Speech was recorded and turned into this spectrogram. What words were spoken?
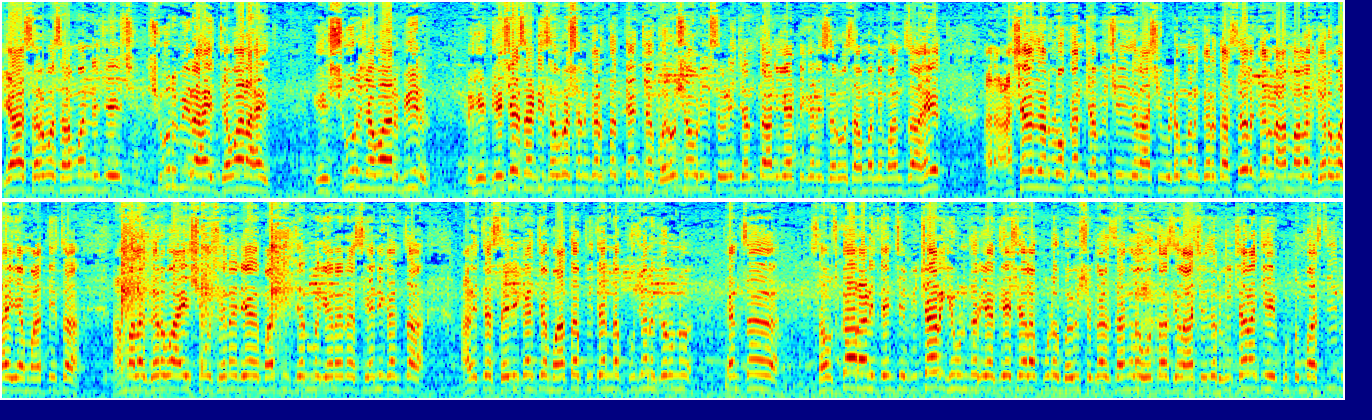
या सर्वसामान्य जे शूरवीर आहेत जवान आहेत हे शूर जवान वीर हे देशासाठी संरक्षण करतात त्यांच्या भरोशावर ही सगळी जनता आणि या ठिकाणी सर्वसामान्य माणसं आहेत. आणि अशा जर लोकांच्या विषयी जर अशी विडंबन करत असेल कारण आम्हाला गर्व आहे या मातीचा. आम्हाला गर्व आहे शिवसेना या मातीत जन्म घेणाऱ्या सैनिकांचा आणि त्या सैनिकांच्या माता पित्यांना पूजन करून त्यांचं संस्कार आणि त्यांचे विचार घेऊन जर या देशाला पुढे भविष्यकाळ चांगला होत असेल असे जर विचाराचे हे कुटुंब असतील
